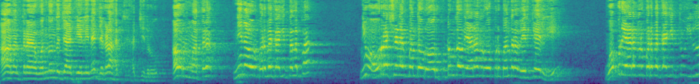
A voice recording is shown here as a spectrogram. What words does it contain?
ಆ ನಂತರ ಒಂದೊಂದು ಜಾತಿಯಲ್ಲಿನೇ ಜಗಳ ಹಚ್ಚಿ ಹಚ್ಚಿದ್ರು. ಅವ್ರನ್ನ ಮಾತ್ರ, ನೀನು ಅವ್ರು ಬರಬೇಕಾಗಿತ್ತಲ್ಲಪ್ಪ? ನೀವು ಅವ್ರ ರಕ್ಷಣೆಗೆ ಬಂದವರು, ಅವ್ರ ಕುಟುಂಬದವ್ರು ಯಾರಾದ್ರೂ ಒಬ್ರು ಬಂದ್ರ ವೇದಿಕೆಯಲ್ಲಿ, ಒಬ್ರು ಯಾರಾದ್ರೂ ಬರಬೇಕಾಗಿತ್ತು? ಇಲ್ಲ.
